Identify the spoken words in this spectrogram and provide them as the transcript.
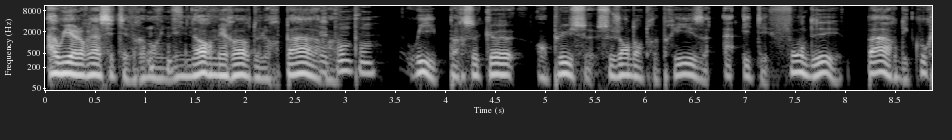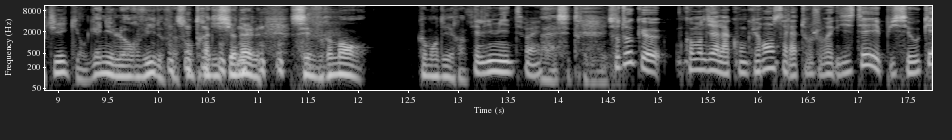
Ah oui, alors là, c'était vraiment une énorme erreur de leur part. Le pompon. Oui, parce que, en plus, ce genre d'entreprise a été fondé par des courtiers qui ont gagné leur vie de façon traditionnelle. C'est vraiment, comment dire, C'est limite, ouais. bah, c'est très limite. Surtout que, comment dire, la concurrence, elle a toujours existé et puis c'est ok.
